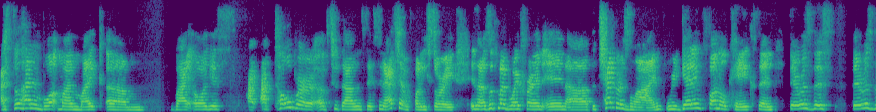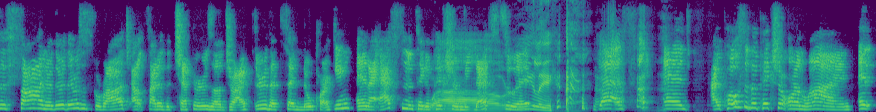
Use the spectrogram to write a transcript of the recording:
i still hadn't bought my mic um, by august October of 2016, I actually have a funny story. Is I was with my boyfriend in uh, the Checkers line. We are getting funnel cakes, and there was this there was this sign or there there was this garage outside of the Checkers uh, drive-through that said no parking, and I asked him to take a wow, picture of me next to it. Really? yes, and I posted the picture online, and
